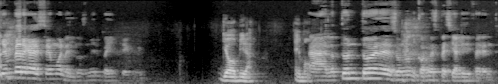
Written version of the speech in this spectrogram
¿Quién verga es emo en el 2020, güey? Yo, mira, emo. Ah, tú, tú eres un unicornio especial y diferente.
